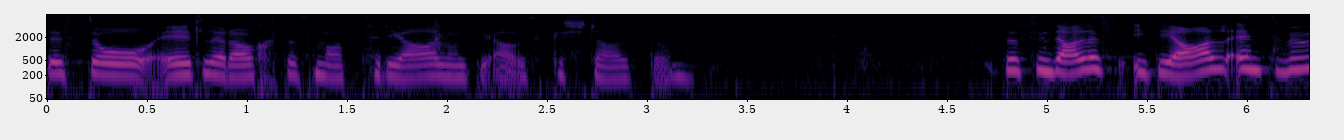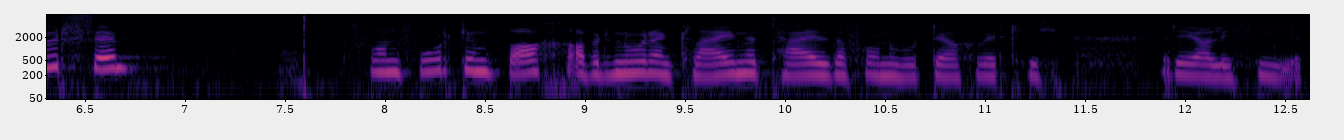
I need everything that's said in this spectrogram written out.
desto edler auch das Material und die Ausgestaltung. Das sind alles Idealentwürfe von Furtenbach, aber nur ein kleiner Teil davon wurde auch wirklich realisiert.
